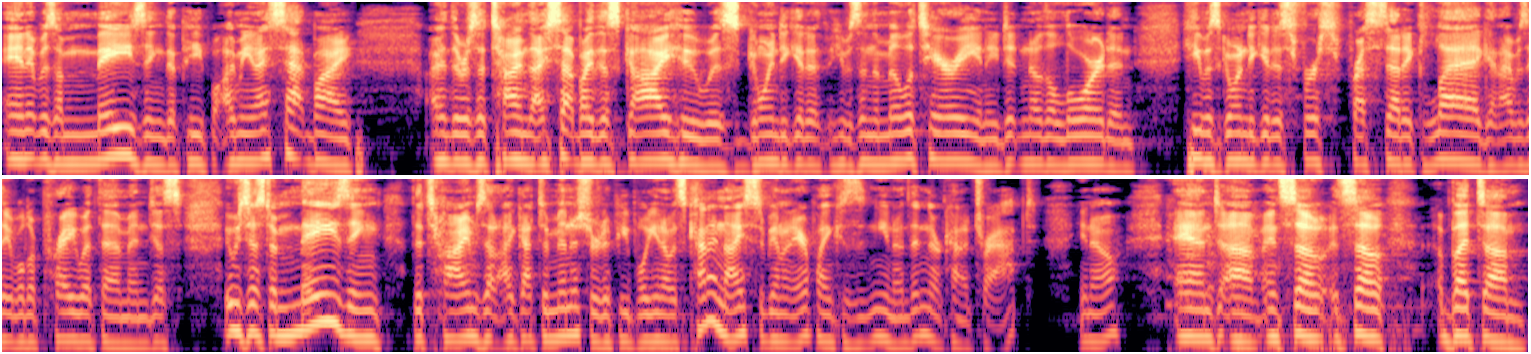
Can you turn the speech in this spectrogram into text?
And it was amazing the people. I mean, I sat by and there was a time that I sat by this guy who was going to get a, he was in the military and he didn't know the Lord and he was going to get his first prosthetic leg and I was able to pray with him and just, it was just amazing the times that I got to minister to people. You know, it's kind of nice to be on an airplane because, you know, then they're kind of trapped, you know, and, um, and so, and so, but, um,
